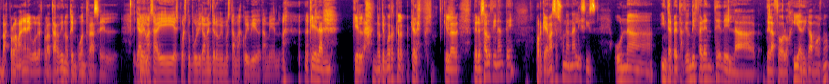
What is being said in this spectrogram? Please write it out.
vas por la mañana y vuelves por la tarde y no te encuentras el. Y además ahí expuesto públicamente lo mismo está más cohibido también. ¿no? Que la, que la, no te encuentras que la, que la, que la, Pero es alucinante porque además es un análisis, una interpretación diferente de la, de la zoología, digamos, ¿no?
